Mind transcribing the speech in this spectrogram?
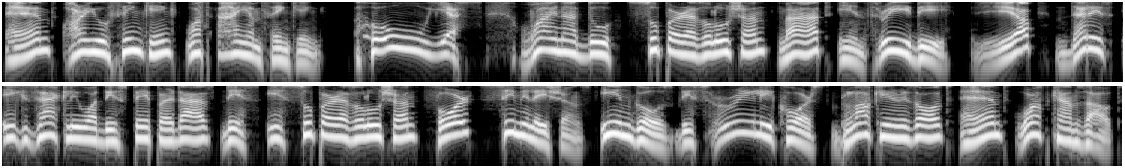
And are you thinking what I am thinking? Oh yes, why not do super resolution but in 3D? Yep, that is exactly what this paper does. This is super resolution for simulations. In goes this really coarse, blocky result and what comes out?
